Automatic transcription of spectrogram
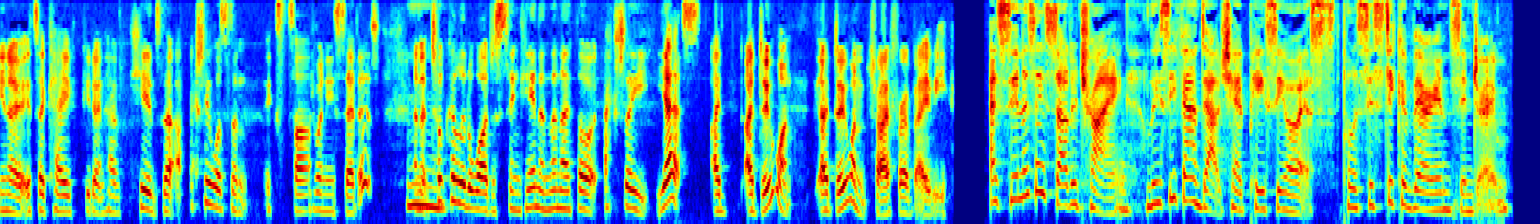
you know it's okay if you don't have kids that I actually wasn't excited when he said it. And it mm. took a little while to sink in and then I thought actually yes I I do want I do want to try for a baby As soon as they started trying, Lucy found out she had PCOS, polycystic ovarian syndrome.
